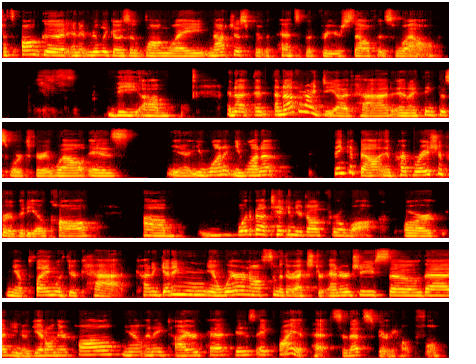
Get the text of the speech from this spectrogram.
it's all good, and it really goes a long way, not just for the pets, but for yourself as well. The um, and, I, and another idea I've had, and I think this works very well, is you know you want to you want to think about in preparation for a video call. Um, what about taking your dog for a walk? Or you know playing with your cat kind of getting you know wearing off some of their extra energy so that you know get on their call you know and a tired pet is a quiet pet so that's very helpful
